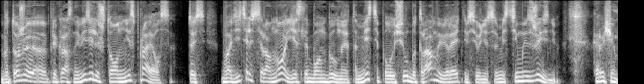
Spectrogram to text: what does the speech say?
вы тоже э, прекрасно видели, что он не справился. То есть водитель все равно, если бы он был на этом месте, получил бы травмы, вероятнее всего, несовместимые с жизнью. Короче,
